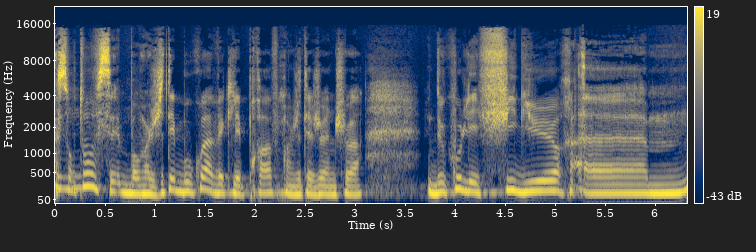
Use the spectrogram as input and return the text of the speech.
surtout, c'est bon. J'étais beaucoup avec les profs quand j'étais jeune, tu vois. Du coup, les figures euh,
